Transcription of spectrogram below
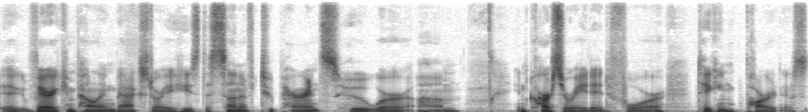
a very compelling backstory. He's the son of two parents who were um, incarcerated for taking part,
